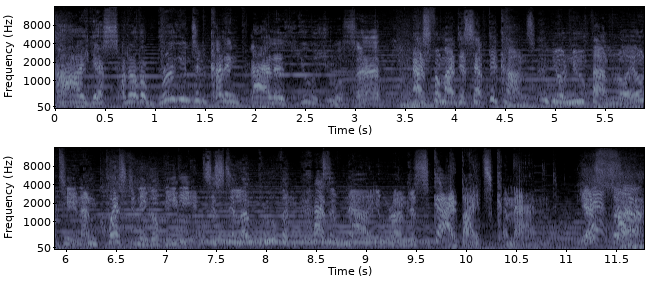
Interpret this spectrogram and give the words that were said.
Ah, yes, another brilliant and cunning plan as usual, sir. As for my Decepticons, your newfound loyalty and unquestioning obedience is still unproven. As of now, you are under Sky-Byte's command. Yes, sir!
